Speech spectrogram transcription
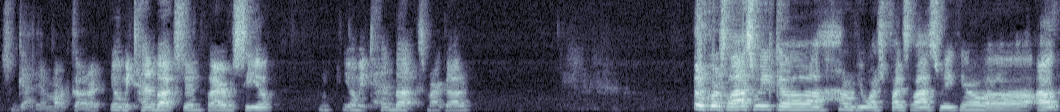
Some goddamn Marc Goddard. You owe me ten bucks, dude. If I ever see you, you owe me ten bucks, Marc Goddard. But of course, last week, uh, I don't know if you watched the fights last week. You know, uh, I,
